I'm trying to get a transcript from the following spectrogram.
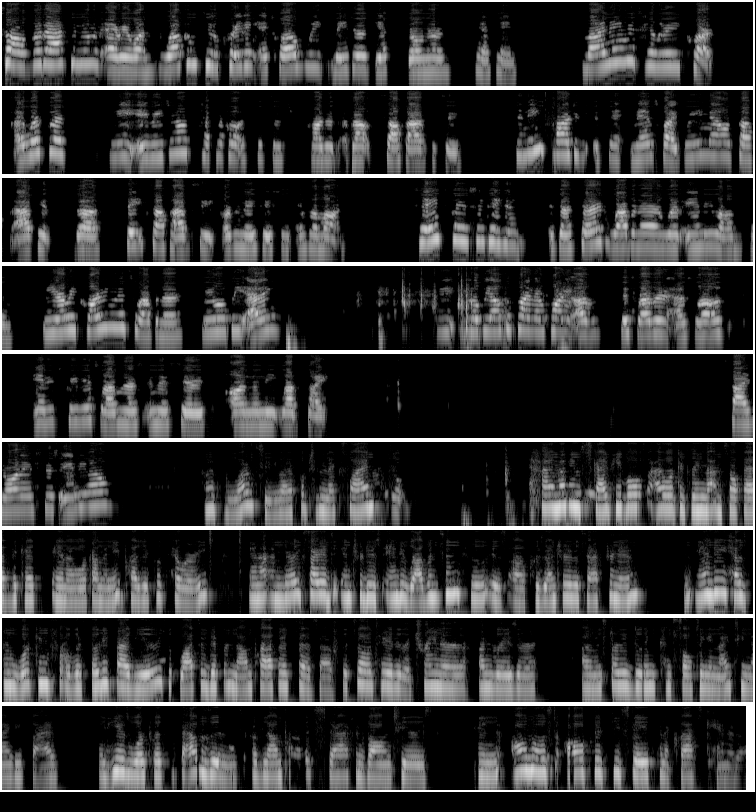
So, good afternoon, everyone. Welcome to creating a 12-week major gift donor campaign. My name is Hillary Clark. I work for NEAT, a regional technical assistance project about self-advocacy. The NEAT project is managed by Green Mountain Self-Advocates, the state self-advocacy organization in Vermont. Today's presentation is our third webinar with Andy Robinson. We are recording this webinar. We will be adding, you will be able to find the recording of this webinar as well as Andy's previous webinars in this series on the NEAT website. Sky, do you want to introduce Andy now? I'd love to. You want to flip to the next slide? Hi, my name is Sky Peebles. I work at Green Mountain Self Advocates and I work on the NEAT project with Hillary. And I'm very excited to introduce Andy Robinson, who is our presenter this afternoon. And Andy has been working for over 35 years with lots of different nonprofits as a facilitator, a trainer, a fundraiser, um, and started doing consulting in 1995 and he has worked with thousands of nonprofit staff and volunteers in almost all 50 states and across Canada.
